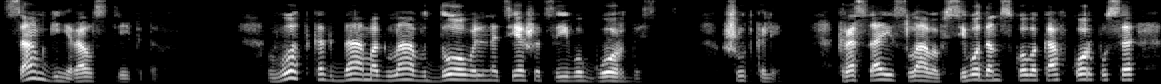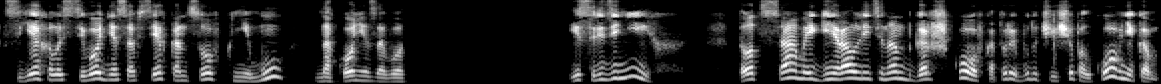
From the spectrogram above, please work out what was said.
сам генерал Стрепетов. Вот когда могла вдоволь натешиться его гордость. Шутка ли? Краса и слава всего Донского кавкорпуса съехалась сегодня со всех концов к нему на коне завод. И среди них тот самый генерал-лейтенант Горшков, который, будучи еще полковником,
